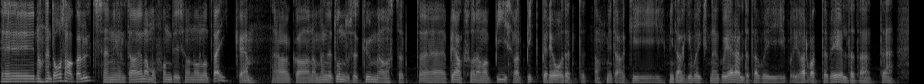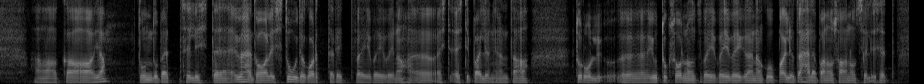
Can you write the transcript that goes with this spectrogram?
Noh, nende osakaal üldse nii-öelda elamufondis on olnud väike, aga no meile tundus, et kümme aastat eh, peaks olema piisavalt pikk periood, et, et noh, midagi, midagi võiks nagu järeldada või, või arvata või eeldada, et aga jah, tundub, et sellist eh, ühetoalist stuudiokorterit või, või, või noh, hästi, hästi palju nii-öelda turul jutuks olnud või, või, või ka nagu palju tähelepanu saanud sellised Eh,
